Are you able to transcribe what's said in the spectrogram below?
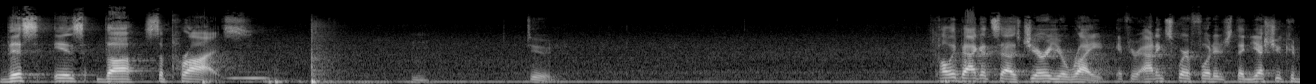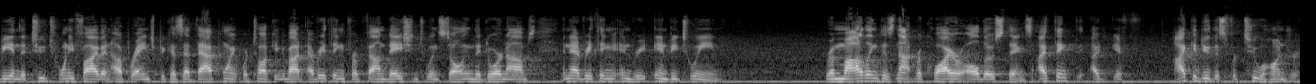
This is the surprise. Hmm. Dude. Cully Baggett says, Jerry, you're right. If you're adding square footage, then yes, you could be in the 225 and up range because at that point we're talking about everything from foundation to installing the doorknobs and everything in, re- in between. Remodeling does not require all those things. I think if I could do this for 200,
